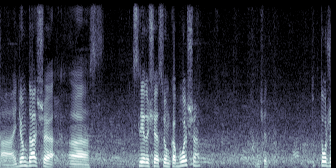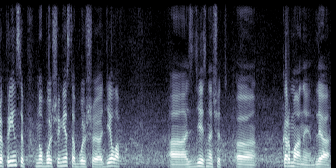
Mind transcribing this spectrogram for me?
А, идем дальше. А, следующая сумка больше. Значит, тот же принцип, но больше места, больше отделов. А, здесь, значит, э, карманы для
